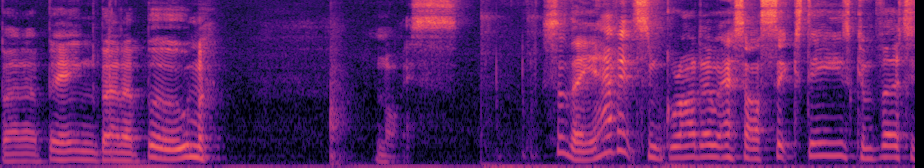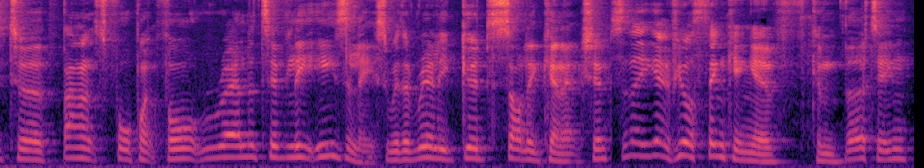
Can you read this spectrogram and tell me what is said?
Bada bing, bada boom. Nice. So there you have it, some Grado SR60s converted to a balanced 4.4 relatively easily, so with a really good solid connection. So there you go, if you're thinking of converting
